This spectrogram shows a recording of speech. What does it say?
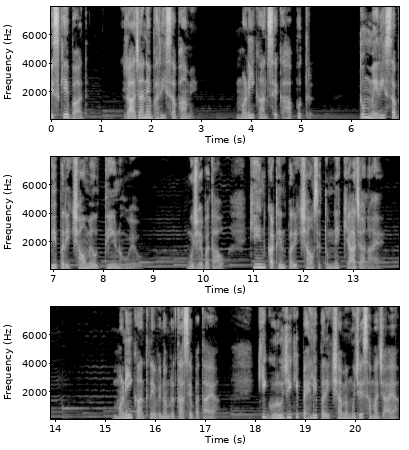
इसके बाद राजा ने भरी सभा में मणिकांत से कहा, पुत्र, तुम मेरी सभी परीक्षाओं में उत्तीर्ण हुए हो। मुझे बताओ कि इन कठिन परीक्षाओं से तुमने क्या जाना है? मणिकांत ने विनम्रता से बताया कि गुरुजी की पहली परीक्षा में मुझे समझ आया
